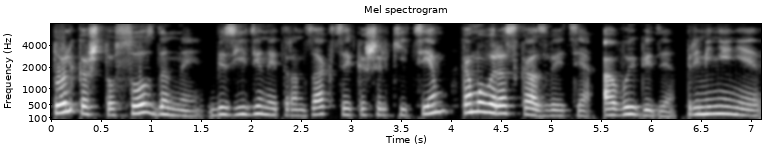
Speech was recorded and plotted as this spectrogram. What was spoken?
только что созданные без единой транзакции кошельки тем, кому вы рассказываете о выгоде применения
